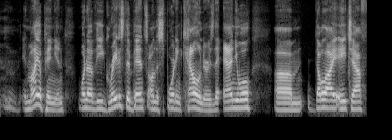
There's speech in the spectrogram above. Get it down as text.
in my opinion, one of the greatest events on the sporting calendar is the annual um, IIHF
